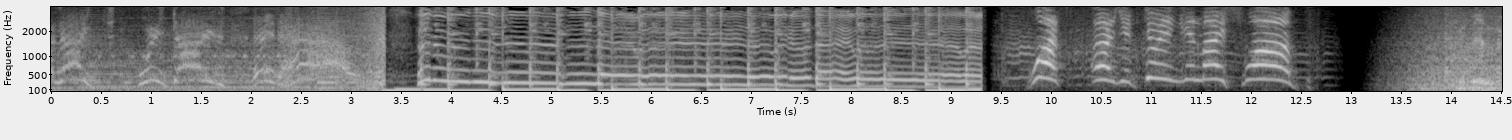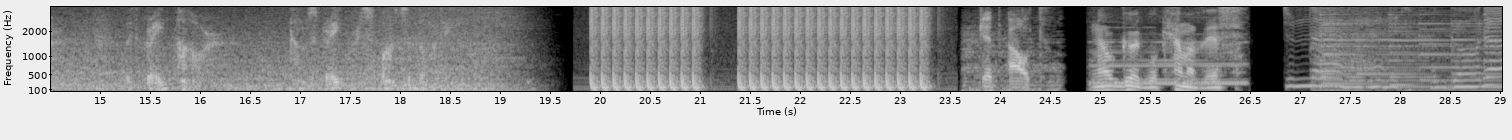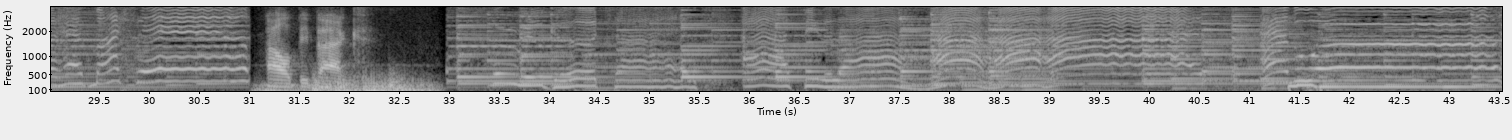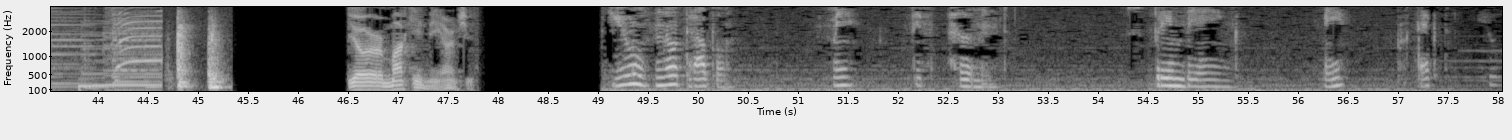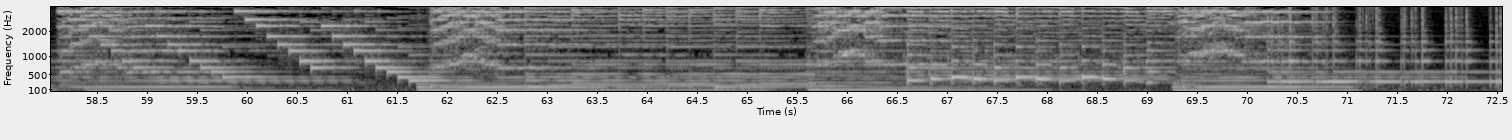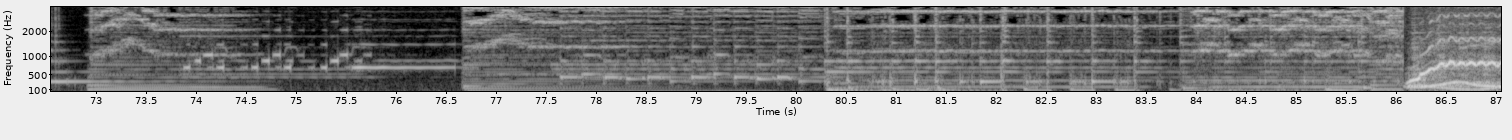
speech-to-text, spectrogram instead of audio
Tonight, we dine in hell! What are you doing in my swamp? Remember, with great power comes great responsibility. Get out. No good will come of this. Tonight, I'm gonna have myself I'll be back. a real good time. I feel alive. And the world, You're mocking me, aren't you? You no trouble. Me, fifth element. Supreme being. Me, protect you. Woo!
